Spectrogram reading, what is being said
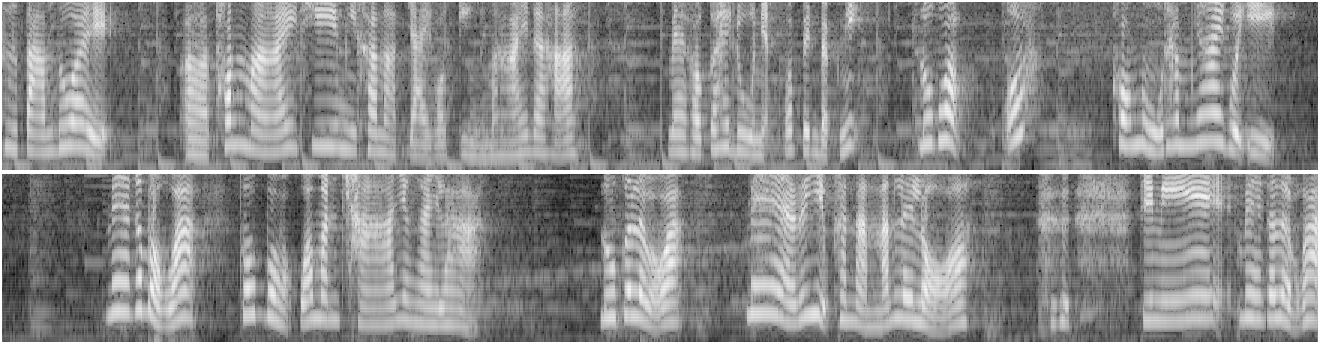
คือตามด้วยท่อนไม้ที่มีขนาดใหญ่กว่ากิ่งไม้นะคะ แม่เขาก็ให้ดูเนี่ยว่าเป็นแบบนี้ ลูกก็บอกโอ้ของหนูทำง่ายกว่าอีก แม่ก็บอกว่า ก็บอกว่ามันช้ายังไงล่ะ ลูกก็เลยบอกว่า แม่รีบขนาดนั้นเลยเหรอ ทีนี้แม่ก็เลยบอกว่า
